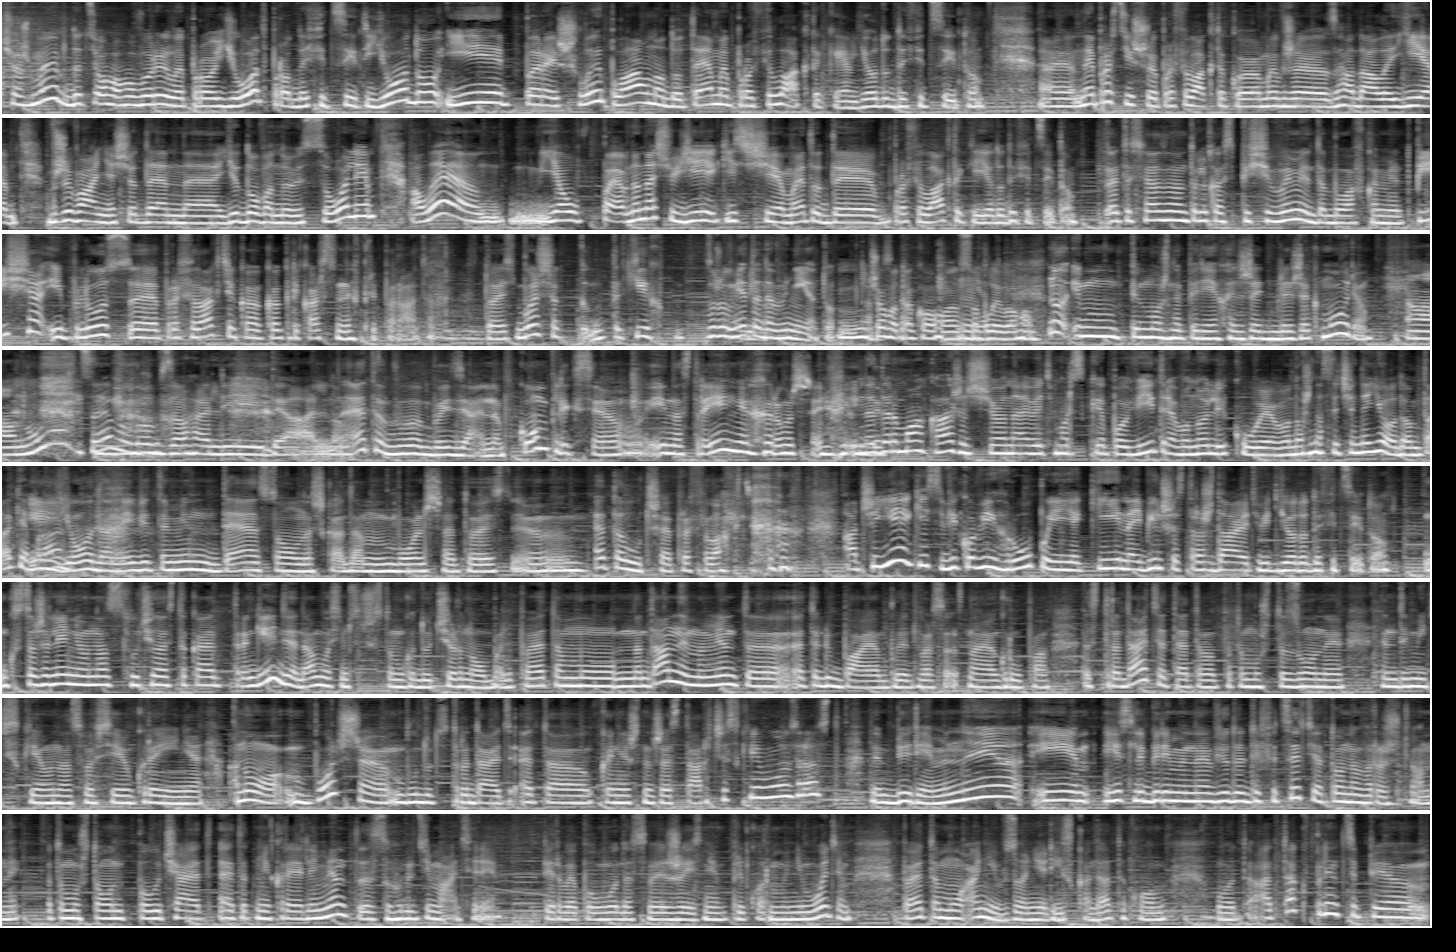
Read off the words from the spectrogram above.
Що ж, ми до цього говорили про йод, про дефіцит йоду і перейшли плавно до теми профілактики йододефіциту. Е, Найпростішою профілактикою ми вже згадали є вживання щоденне йодованої солі, але я впевнена, що є якісь ще методи профілактики йододефіциту. Это связано только с пищевыми добавками. Пища и плюс э, профилактика как лекарственных препаратов. То есть больше таких Зрозуміло. методов нету. Нічого так сказать. такого Нет. особливого. Ну, и м, пи- можно переехать жить ближе к морю. А ну це було б взагалі ідеально. Это было бы идеально. В комплексе и настроение хорошее. И, Не дарма кажуть, що навіть морське повітря воно лікує, воно ж насичене йодом, так? Я и правильно? йодом, и витамин D, солнышко там больше. То есть э, это лучшая профилактика. А чи є якісь вікові групи, які найбільше страждають від йододефіциту? К сожалению, у нас случилась такая трагедия, да, в 86 году Чернобыль, поэтому на данный момент э, это любая будет возрастная группа страдать от этого, потому что зоны эндемические у нас во всей Украине. Но больше будут страдать это, конечно же, старческий возраст, беременные, и если беременная в йододефиците, то новорожденный, потому что он получает этот микроэлемент с груди матери первые полгода своей жизни прикорм мы не вводим, поэтому они в зоне риска, да, такого. Вот. А так, в принципе,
